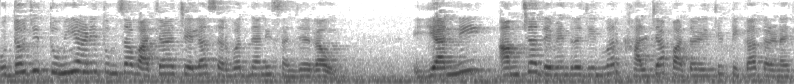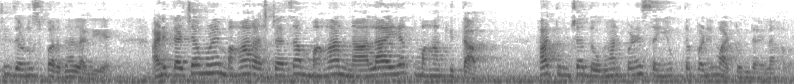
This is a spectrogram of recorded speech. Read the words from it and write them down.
उद्धवजी तुम्ही आणि तुमचा वाचाळ चेला सर्वज्ञानी संजय राऊत यांनी आमच्या देवेंद्रजींवर खालच्या पातळीची टीका करण्याची जणू स्पर्धा लागली आहे. आणि त्याच्यामुळे महाराष्ट्राचा महानालायक महाकिताब हा तुमच्या दोघांपणे संयुक्तपणे वाटून द्यायला हवा.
